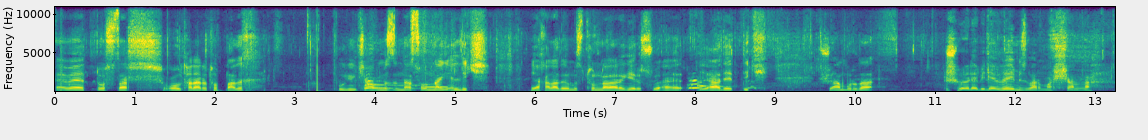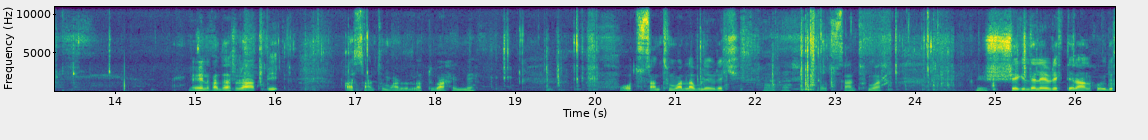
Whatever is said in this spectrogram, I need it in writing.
Evet dostlar oltaları topladık. Bugünkü avımızın da sonuna geldik. Yakaladığımız turnaları geri suya iade ettik. Şu an burada şöyle bir levreğimiz var maşallah. El kadar rahat bir kaç santim vardır la dur bakayım bir. 30 santim var la bu levrek. 30 santim var. Şu şekilde levrekleri al koyduk.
